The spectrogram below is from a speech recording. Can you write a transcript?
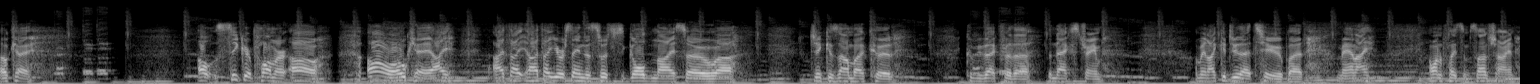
Okay. Oh, secret plumber. Oh, oh, okay. I, I thought, I thought you were saying to switch to Goldeneye, so uh, Jinkazama could, could be back for the the next stream. I mean, I could do that too, but man, I, I want to play some Sunshine.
